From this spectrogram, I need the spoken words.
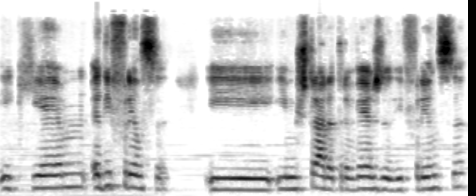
e que é a diferença, e, e mostrar através da diferença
